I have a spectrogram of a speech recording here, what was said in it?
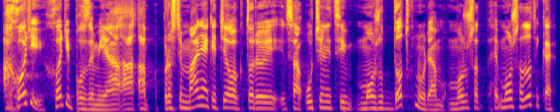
a chodí, chodí po zemi a, a, proste má nejaké telo, ktoré sa učeníci môžu dotknúť a môžu sa, môžu sa dotýkať.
